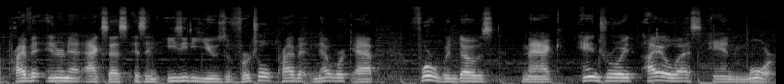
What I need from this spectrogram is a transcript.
A private internet access is an easy to use virtual private network app for Windows, Mac, Android, iOS, and more.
